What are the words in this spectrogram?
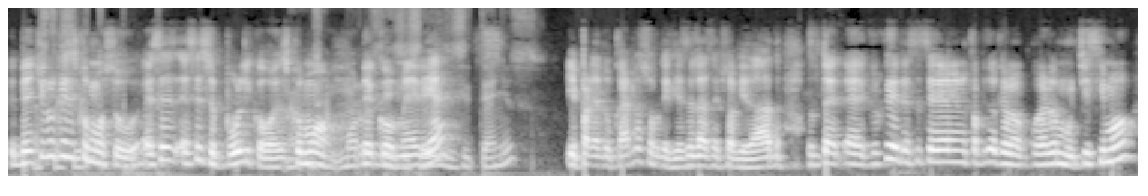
De hecho, creo que es como su, ese, ese es su público, es como de comedia. 17 años. Y para educarlos sobre qué es la sexualidad. Eh, creo que en esta serie hay un capítulo que me acuerdo muchísimo,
